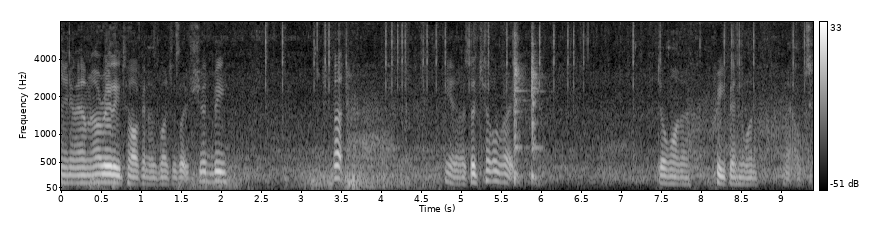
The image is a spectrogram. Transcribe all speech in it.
Anyway, I'm not really talking as much as I should be. But, you know, it's a chill ride. Don't want to creep anyone out.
